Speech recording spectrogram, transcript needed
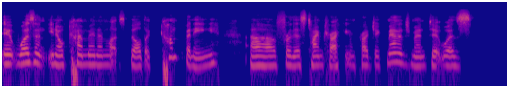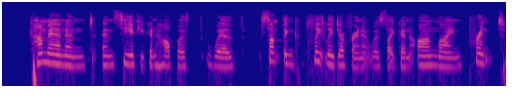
it wasn't you know come in and let's build a company uh, for this time tracking project management. It was come in and and see if you can help us with something completely different. It was like an online print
